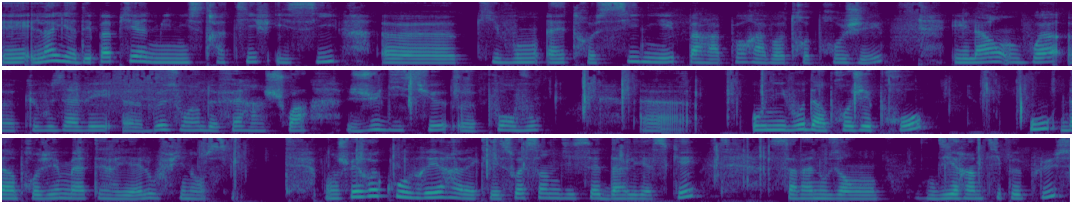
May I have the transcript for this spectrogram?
Et là, il y a des papiers administratifs ici euh, qui vont être signés par rapport à votre projet. Et là, on voit euh, que vous avez besoin de faire un choix judicieux pour vous au niveau d'un projet pro ou d'un projet matériel ou financier. Bon, je vais recouvrir avec les 77 d'Aliaske. Ça va nous en dire un petit peu plus.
